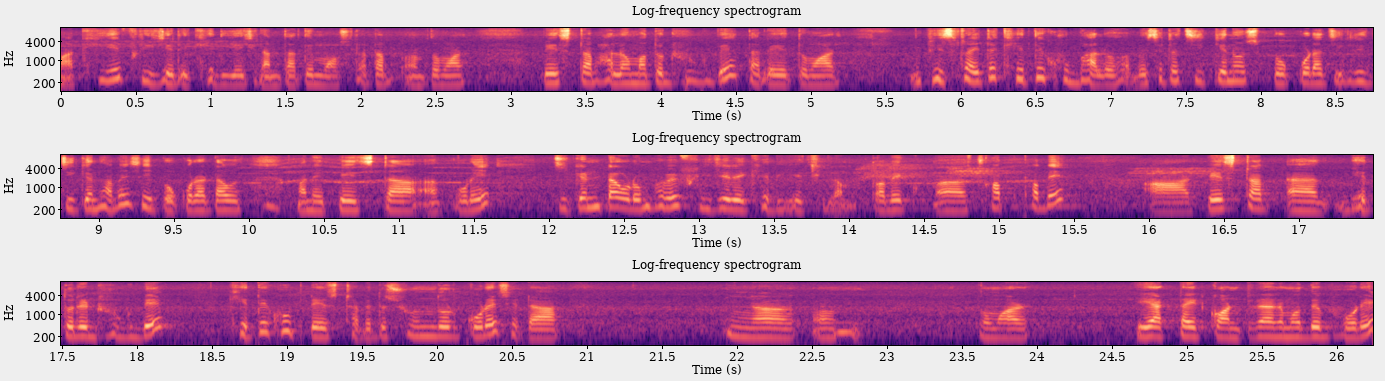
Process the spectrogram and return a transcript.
মাখিয়ে ফ্রিজে রেখে দিয়েছিলাম। তাতে মশলাটা, তোমার পেস্টটা ভালো মতো ঢুকবে, তাহলে তোমার ফিশ ফ্রাইটা খেতে খুব ভালো হবে। সেটা চিকেনও পকোড়া চিংড়ি চিকেন হবে, সেই পকোড়াটাও মানে পেস্টটা করে চিকেনটা ওরমভাবে ফ্রিজে রেখে দিয়েছিলাম। তবে সফট হবে আর পেস্টটা ভেতরে ঢুকবে। খেতে খুব টেস্ট হবে। তো সুন্দর করে সেটা তোমার এয়ার টাইট কন্টেনারের মধ্যে ভরে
